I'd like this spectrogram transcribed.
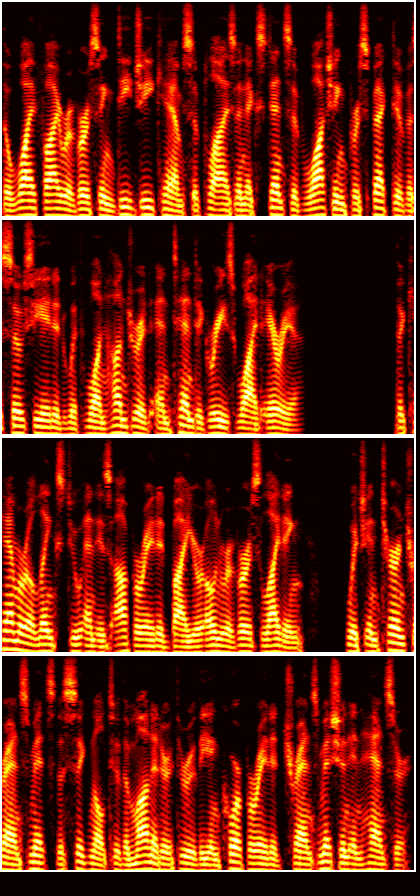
the Wi-Fi reversing DG-Cam supplies an extensive watching perspective associated with 110 degrees wide area. The camera links to and is operated by your own reverse lighting, which in turn transmits the signal to the monitor through the incorporated transmission enhancer.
